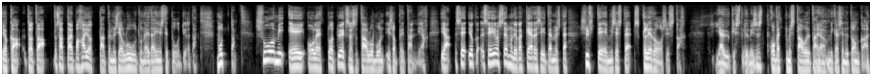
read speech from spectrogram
joka tota, saattaa jopa hajottaa tämmöisiä luutuneita instituutioita. Mutta Suomi ei ole 1900-luvun Iso-Britannia. Ja se, joka, se ei ole semmoinen, joka kärsii tämmöistä systeemisestä skleroosista – jäykistymisestä. Kovettumistauti tai Joo. mikä se nyt onkaan.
